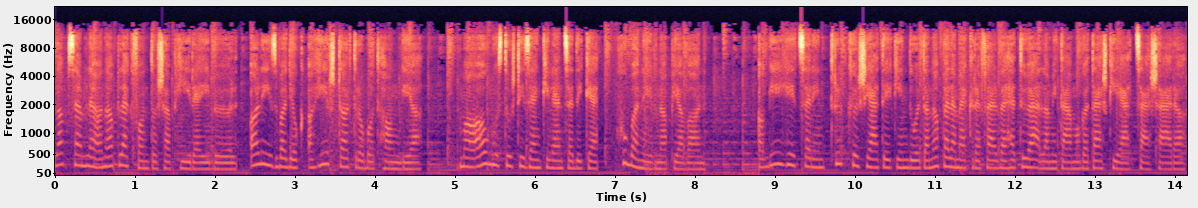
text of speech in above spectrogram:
Lapszemle a nap legfontosabb híreiből. Alíz vagyok, a hírstart robot hangja. Ma augusztus 19-e, Huba névnapja van. A G7 szerint trükkös játék indult a napelemekre felvehető állami támogatás kijátszására.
